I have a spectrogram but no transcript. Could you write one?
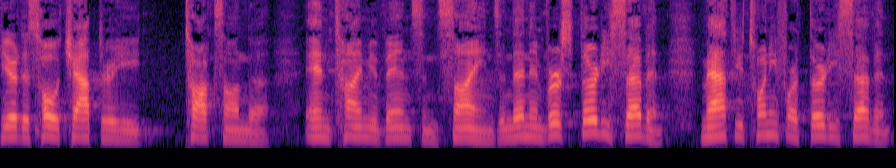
Here, this whole chapter, he talks on the end time events and signs. And then in verse 37, Matthew 24 37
